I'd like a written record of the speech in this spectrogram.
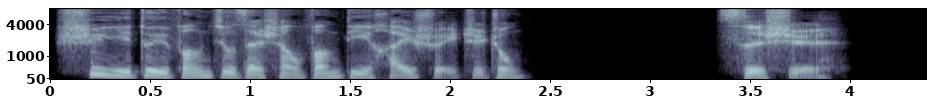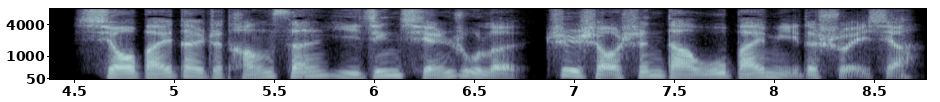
示意对方就在上方地海水之中。此时。小白带着唐三已经潜入了至少深达五百米的水下，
